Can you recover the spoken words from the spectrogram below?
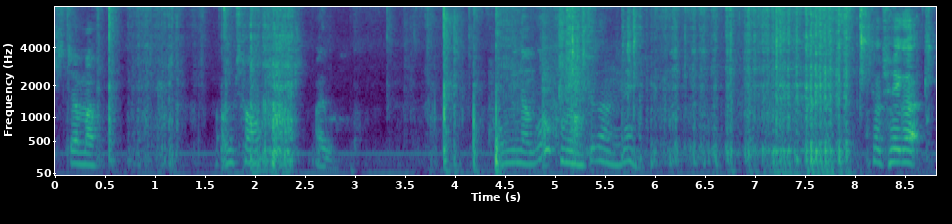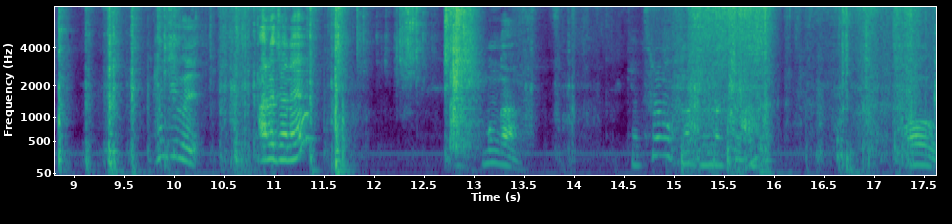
진짜 막 엄청 아이고 고민하고 고민 뜯었는데 저 저희가 편집을 안 하잖아요? 뭔가 그냥 틀어놓고 것 같아요. 어우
